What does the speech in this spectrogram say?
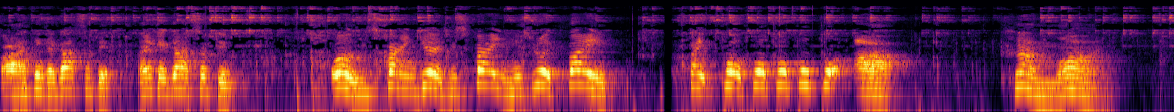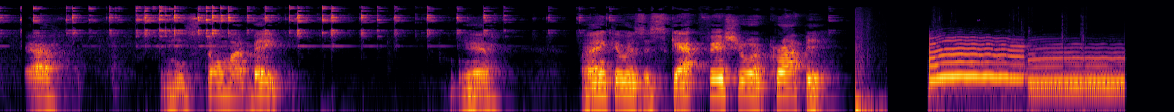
Oh, I think I got something. I think I got something. Oh, he's fighting good. He's fighting. He's really fighting. Fight, pull, pull, pull, pull, pull. Ah, come on. Yeah, and he stole my bait. Yeah, I think it was a scatfish or a crappie.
